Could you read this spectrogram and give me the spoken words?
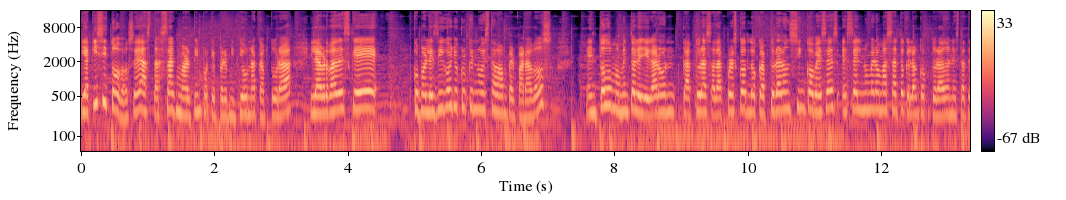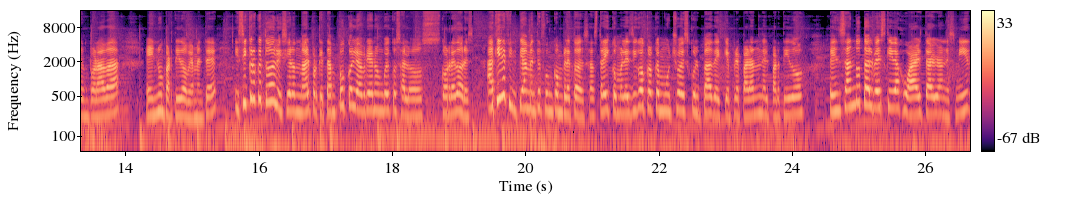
y aquí sí todos, ¿eh? hasta Zach Martin porque permitió una captura y la verdad es que como les digo, yo creo que no estaban preparados. En todo momento le llegaron capturas a Dak Prescott, lo capturaron cinco veces, es el número más alto que lo han capturado en esta temporada, en un partido obviamente. Y sí creo que todo lo hicieron mal porque tampoco le abrieron huecos a los corredores. Aquí definitivamente fue un completo desastre y como les digo creo que mucho es culpa de que prepararon el partido pensando tal vez que iba a jugar Tyron Smith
